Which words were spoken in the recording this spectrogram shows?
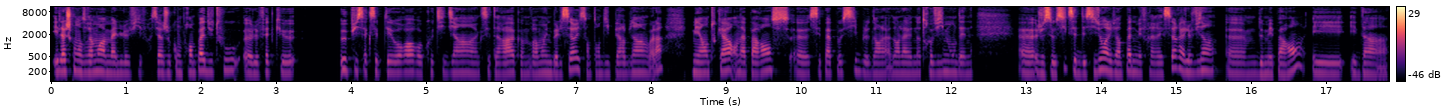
Et là, je commence vraiment à mal le vivre. C'est-à-dire, je comprends pas du tout euh, le fait que eux puissent accepter Aurore au quotidien, etc., comme vraiment une belle sœur. Ils s'entendent hyper bien, voilà. Mais en tout cas, en apparence, euh, c'est pas possible dans, dans notre vie mondaine. Euh, je sais aussi que cette décision, elle vient pas de mes frères et sœurs, elle vient euh, de mes parents et, d'un.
